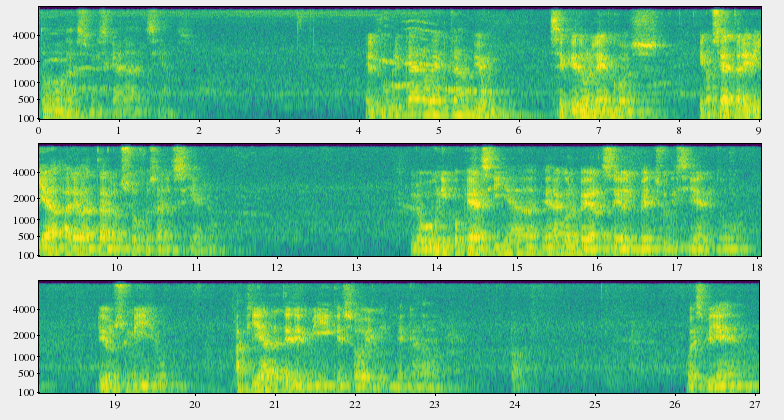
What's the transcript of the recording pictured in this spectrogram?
todas mis ganancias. El publicano, en cambio, se quedó lejos y no se atrevía a levantar los ojos al cielo. Lo único que hacía era golpearse el pecho diciendo, Dios mío, apiádate de mí que soy un pecador. Pues bien,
